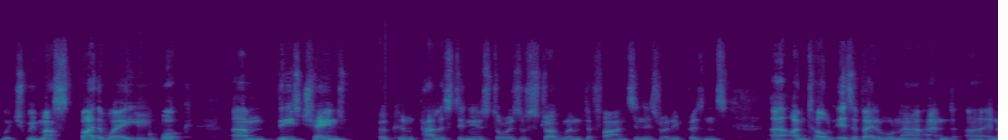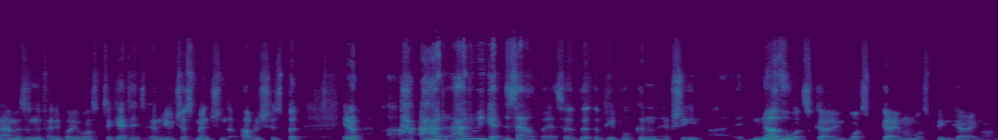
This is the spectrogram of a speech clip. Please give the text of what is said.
which we must, by the way, your book, um, These Chains Broken Palestinian Stories of Struggle and Defiance in Israeli Prisons, uh, I'm told is available now and uh, in Amazon if anybody wants to get it. And you just mentioned the publishers, but you know, how, how do we get this out there so that the people can actually know what's going what's going on, what's been going on?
